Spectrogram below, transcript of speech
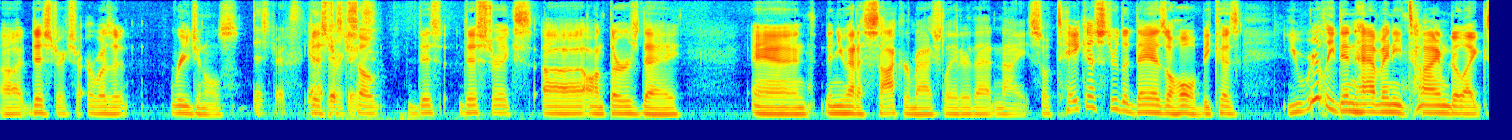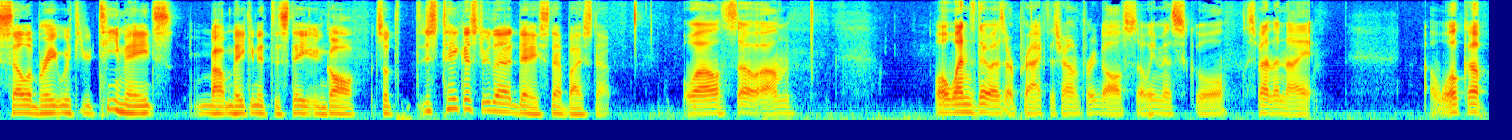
uh, districts, or was it regionals? districts, yeah, districts. districts. So dis- districts uh, on Thursday, and then you had a soccer match later that night. So take us through the day as a whole because you really didn't have any time to like celebrate with your teammates about making it to state in golf. So t- just take us through that day step by step. Well, so um, well Wednesday was our practice round for golf, so we missed school. Spent the night. I woke up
